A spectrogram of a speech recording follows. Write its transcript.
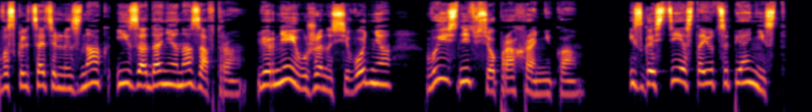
восклицательный знак и задание на завтра, вернее, уже на сегодня, выяснить все про охранника. Из гостей остается пианист.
